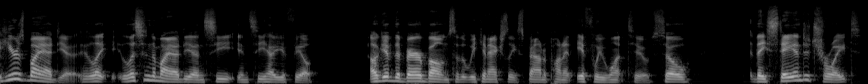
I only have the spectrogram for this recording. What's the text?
here's my idea. Like, listen to my idea and see and see how you feel. I'll give the bare bones so that we can actually expound upon it if we want to. So, They stay in Detroit.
